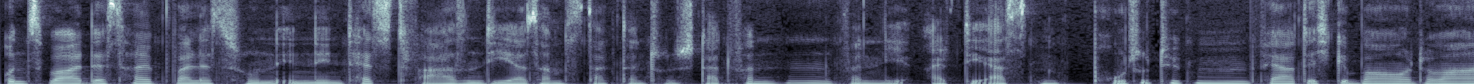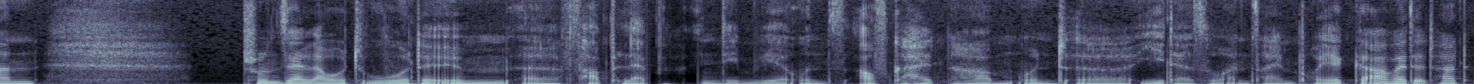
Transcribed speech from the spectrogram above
Und zwar deshalb, weil es schon in den Testphasen, die ja Samstag dann schon stattfanden, wenn die, die ersten Prototypen fertig gebaut waren, schon sehr laut wurde im äh, Fab Lab, in dem wir uns aufgehalten haben und äh, jeder so an seinem Projekt gearbeitet hat.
